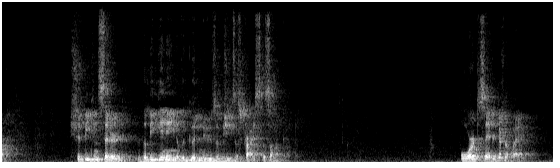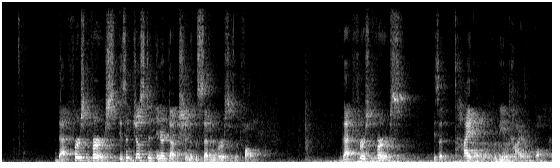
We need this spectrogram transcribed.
should be considered the beginning of the good news of Jesus Christ, the Son of God. Or, to say it a different way, that first verse isn't just an introduction to the seven verses that follow. That first verse is a title for the entire book.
